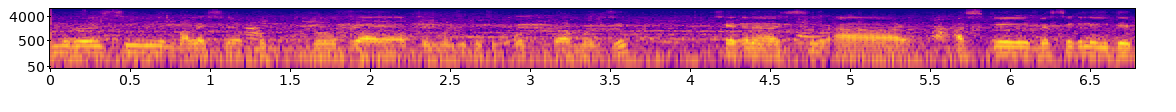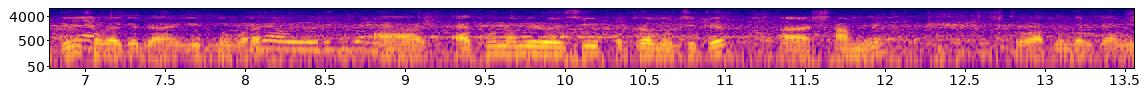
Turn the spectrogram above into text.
আমি রয়েছি মালয়েশিয়া রোজায়া যে মসজিদ হচ্ছে পটুয়া মসজিদ, সেখানে আসছি আর আজকে বেসিক্যালি ঈদের দিন, সবাইকে জানাই ঈদ মোবারক। আর এখন আমি রয়েছি পটুয়া মসজিদের সামনে। তো আপনাদেরকে আমি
